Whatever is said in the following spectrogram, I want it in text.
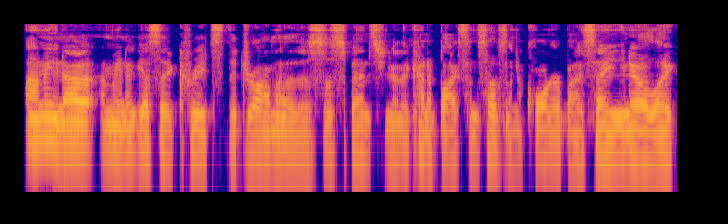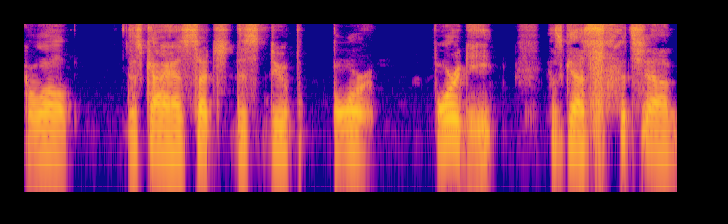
I mean, I, I mean, I guess it creates the drama, the suspense. You know, they kind of box themselves in a corner by saying, you know, like, well, this guy has such this dude bore Borgie has got such um,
